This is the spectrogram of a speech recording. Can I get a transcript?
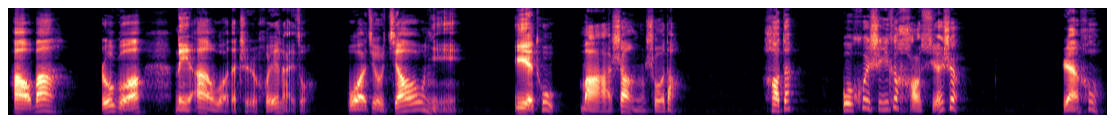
好吧，如果你按我的指挥来做，我就教你。”野兔马上说道：“好的，我会是一个好学生。”然后，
